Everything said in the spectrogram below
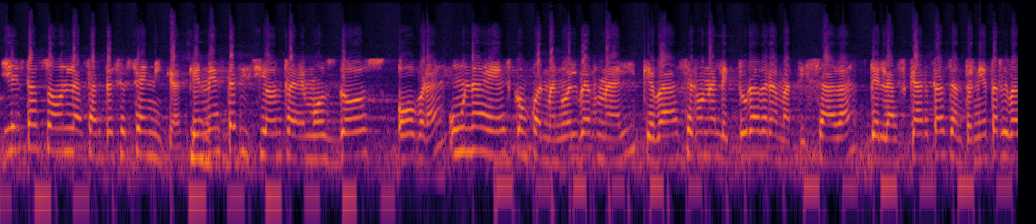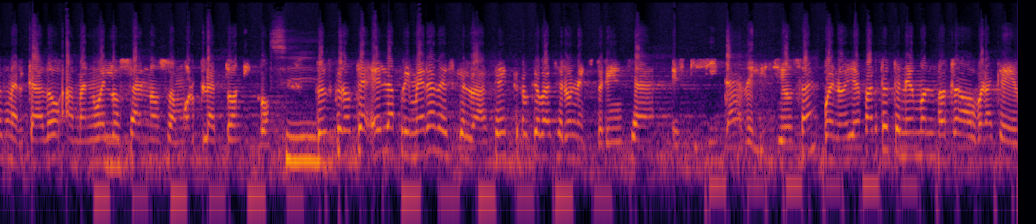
y estas son las artes escénicas, que en esta edición traemos dos obras. Una es con Juan Manuel Bernal, que va a hacer una lectura dramatizada de las cartas de Antonieta Rivas Mercado a Manuel Lozano, su amor platónico. Entonces creo que es la primera vez que lo hace, creo que va a ser una experiencia exquisita, deliciosa. Bueno, y aparte tenemos otra obra que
